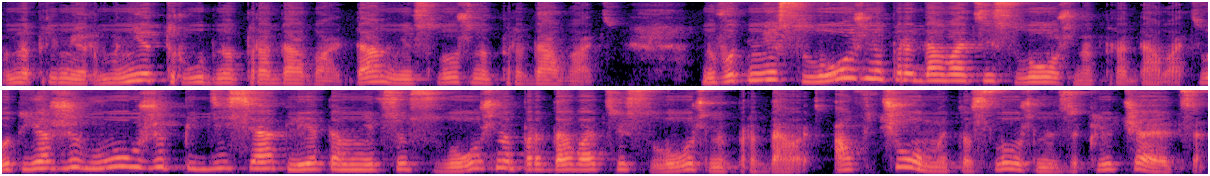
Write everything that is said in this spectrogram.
например, мне трудно продавать, да, мне сложно продавать. Но вот мне сложно продавать и сложно продавать. Вот я живу уже 50 лет, а мне все сложно продавать и сложно продавать. А в чем эта сложность заключается?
